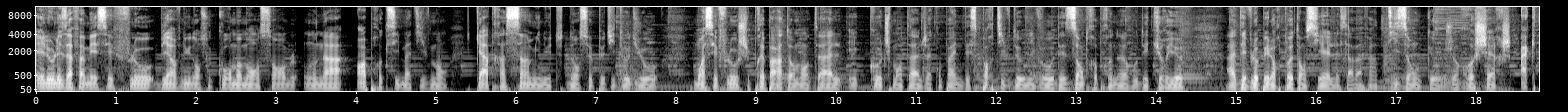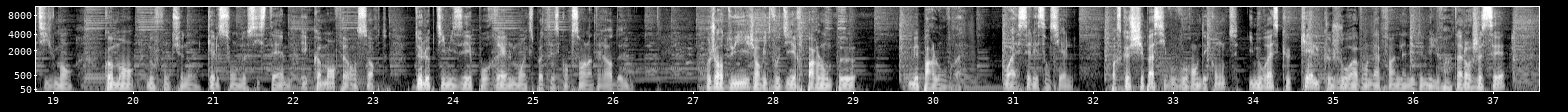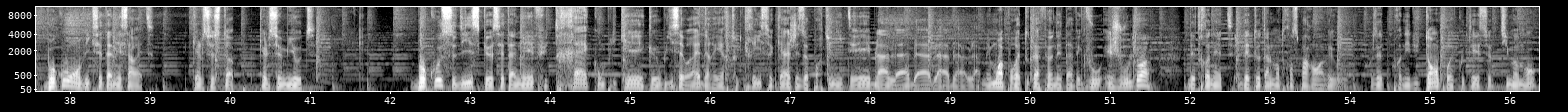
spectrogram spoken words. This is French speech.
Hello les affamés, c'est Flo, bienvenue dans ce court moment ensemble. On a approximativement 4 à 5 minutes dans ce petit audio. Moi c'est Flo, je suis préparateur mental et coach mental. J'accompagne des sportifs de haut niveau, des entrepreneurs ou des curieux à développer leur potentiel. Ça va faire 10 ans que je recherche activement comment nous fonctionnons, quels sont nos systèmes et comment faire en sorte de l'optimiser pour réellement exploiter ce qu'on ressent à l'intérieur de nous. Aujourd'hui, j'ai envie de vous dire, parlons peu, mais parlons vrai. Ouais, c'est l'essentiel. Parce que je sais pas si vous vous rendez compte, il nous reste que quelques jours avant la fin de l'année 2020. Alors je sais, beaucoup ont envie que cette année s'arrête, qu'elle se stoppe, qu'elle se mute. Beaucoup se disent que cette année fut très compliquée et que oui, c'est vrai, derrière toute crise se cachent des opportunités et blablabla. Bla bla bla Mais moi, pour être tout à fait honnête avec vous, et je vous le dois, d'être honnête, d'être totalement transparent avec vous, vous êtes, prenez du temps pour écouter ce petit moment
